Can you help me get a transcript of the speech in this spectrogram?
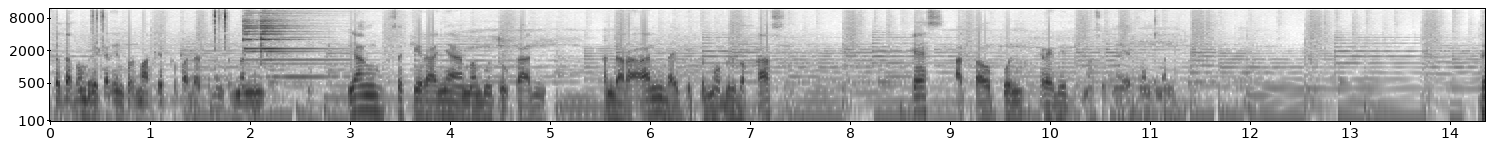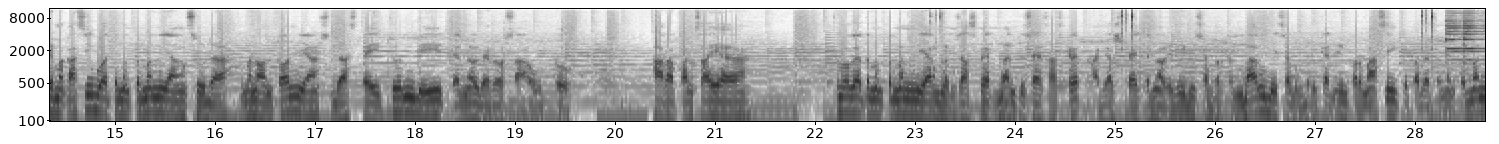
tetap memberikan informatif kepada teman-teman yang sekiranya membutuhkan kendaraan baik itu mobil bekas cash ataupun kredit maksudnya ya teman-teman. Terima kasih buat teman-teman yang sudah menonton yang sudah stay tune di channel Derosa Auto harapan saya semoga teman-teman yang belum subscribe bantu saya subscribe agar supaya channel ini bisa berkembang bisa memberikan informasi kepada teman-teman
